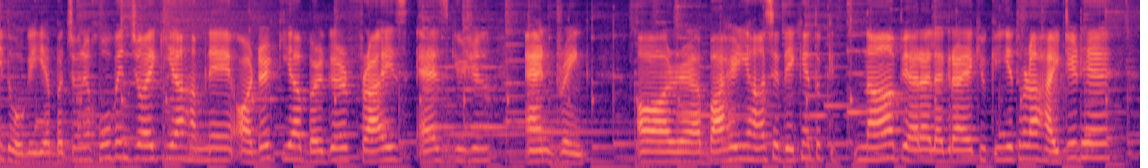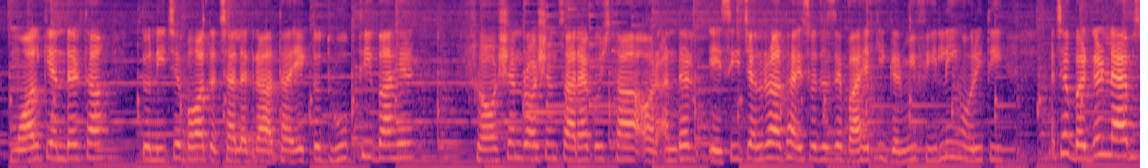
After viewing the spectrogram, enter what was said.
ईद हो गई है। बच्चों ने खूब इन्जॉय किया, हमने ऑर्डर किया burger fries as usual and drink और बाहर यहाँ से देखें तो कितना प्यारा लग रहा है क्योंकि ये थोड़ा हाइटेड है। मॉल के अंदर था तो नीचे बहुत अच्छा लग रहा था। एक तो धूप थी बाहर रोशन रोशन सारा कुछ था और अंदर एसी चल रहा था इस वजह से बाहर की गर्मी फील नहीं हो रही थी। अच्छा बर्गर लैब्स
